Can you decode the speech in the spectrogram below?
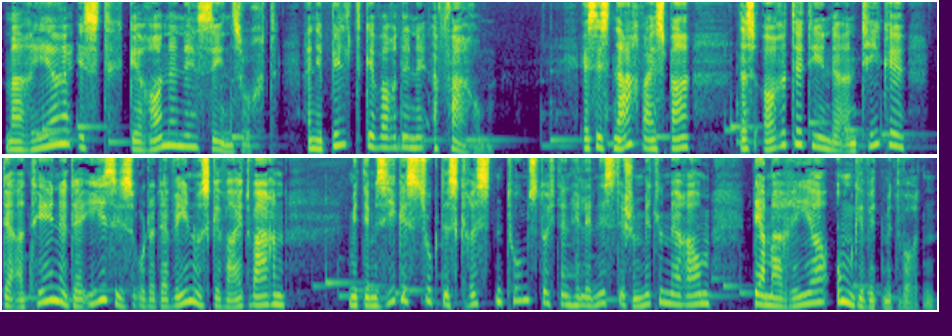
Maria ist geronnene Sehnsucht, eine bildgewordene Erfahrung. Es ist nachweisbar, dass Orte, die in der Antike der Athene, der Isis oder der Venus geweiht waren, mit dem Siegeszug des Christentums durch den hellenistischen Mittelmeerraum der Maria umgewidmet wurden.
